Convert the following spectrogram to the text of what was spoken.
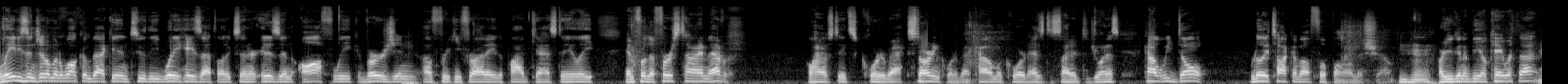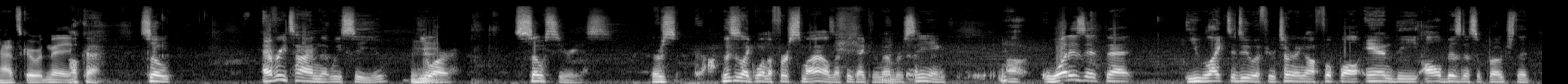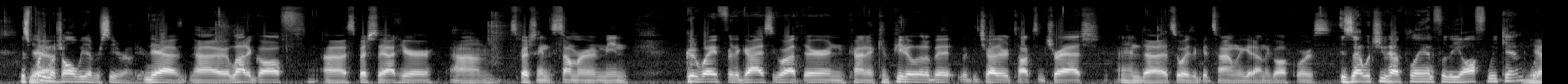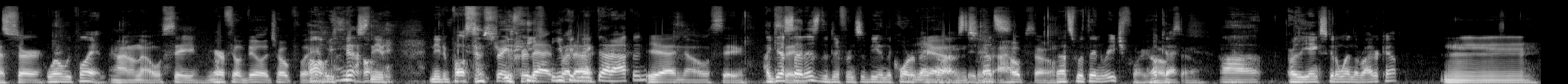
Ladies and gentlemen, welcome back into the Woody Hayes Athletic Center. It is an off week version of Freaky Friday, the podcast daily. And for the first time ever, Ohio State's quarterback, starting quarterback, Kyle McCord, has decided to join us. Kyle, we don't really talk about football on this show. Are you going to be okay with that? That's good with me. Okay. So every time that we see you, you are so serious. There's this is like one of the first smiles I think I can remember seeing. Uh, what is it that you like to do if you're turning off football and the all business approach that is pretty Yeah. much all we ever see around here? Yeah, uh, a lot of golf, uh, especially out here, um, especially in the summer. I mean, good way for the guys to go out there and kind of compete a little bit with each other, talk some trash, and uh, it's always a good time when we get on the golf course. Is that what you have planned for the off weekend? Yes, sir. Where are we playing? I don't know. We'll see. Muirfield Village, hopefully. Oh, yeah. Just need, need to pull some strings for that. you but, can uh, make that happen. Yeah, no, we'll see. I guess that is the difference of being the quarterback Yeah, Ohio State. That's I hope so. that's within reach for you. I Okay. so. Uh, are the Yanks going to win the Ryder Cup? Mm,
